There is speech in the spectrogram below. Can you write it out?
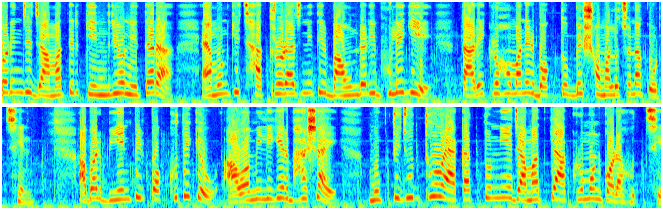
করেন যে জামাতের কেন্দ্রীয় নেতারা এমনকি ছাত্র রাজনীতির বাউন্ডারি ভুলে গিয়ে তারেক রহমানের বক্তব্যের সমালোচনা করছেন। আবার বিএনপির পক্ষ থেকেও আওয়ামী লীগের ভাষায় মুক্তিযুদ্ধ ও একাত্তর নিয়ে জামাতকে আক্রমণ করা হচ্ছে।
